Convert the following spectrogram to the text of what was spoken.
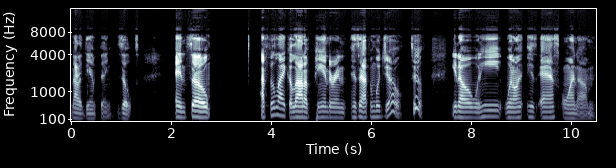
Not a damn thing. Zilt. And so I feel like a lot of pandering has happened with Joe too. You know, when he went on his ass on um,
